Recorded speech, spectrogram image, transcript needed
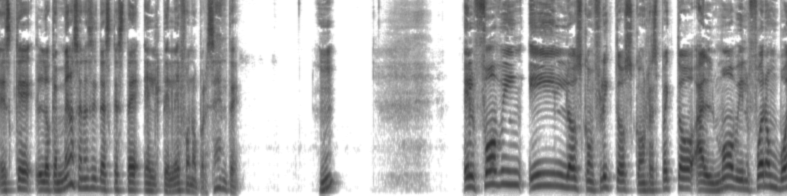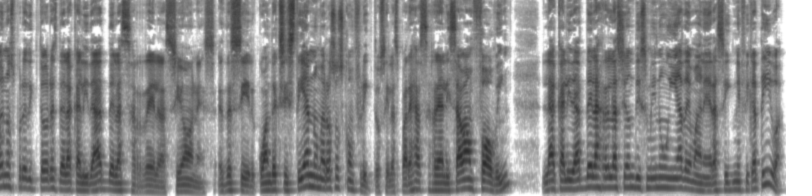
es que lo que menos se necesita es que esté el teléfono presente. ¿Mm? El fobbing y los conflictos con respecto al móvil fueron buenos predictores de la calidad de las relaciones. Es decir, cuando existían numerosos conflictos y las parejas realizaban fobbing, la calidad de la relación disminuía de manera significativa.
